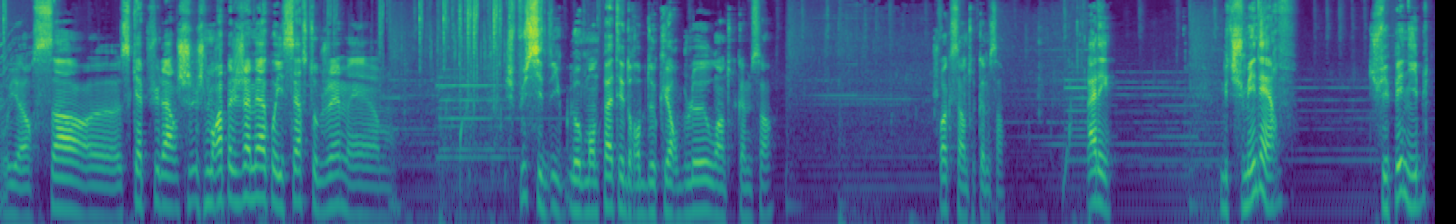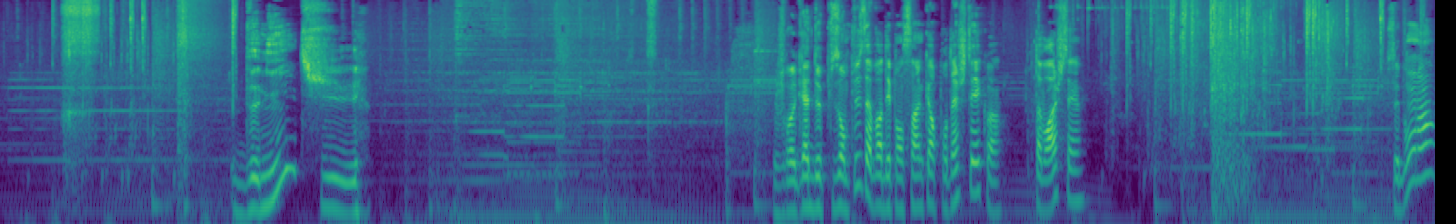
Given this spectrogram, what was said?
Oui, alors ça, euh, scapulaire. Je, je, me rappelle jamais à quoi il sert cet objet, mais... Euh, plus s'il augmente pas tes drops de cœur bleu ou un truc comme ça. Je crois que c'est un truc comme ça. Allez. Mais tu m'énerves. Tu es pénible. Demi, tu... Je regrette de plus en plus d'avoir dépensé un cœur pour t'acheter, quoi. Pour t'avoir acheté. C'est bon, là?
